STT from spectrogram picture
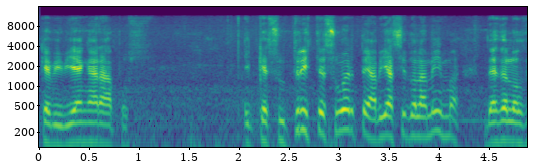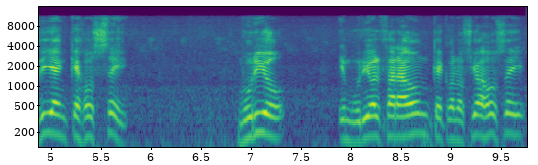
que vivía en harapos y que su triste suerte había sido la misma desde los días en que José murió y murió el faraón que conoció a José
